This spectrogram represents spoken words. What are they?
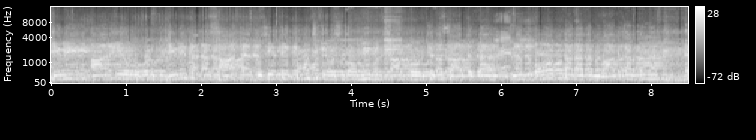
ਜਿਵੇਂ ਆ ਰਹੇ ਹੋ ਔਰ ਜਿਵੇਂ ਤੁਹਾਡਾ ਸਾਥ ਹੈ, ਤੁਸੀਂ ਇੱਥੇ ਪਹੁੰਚ ਕੇ ਉਸ ਕੌਮੀ ਇਨਸਾਫ਼ ਮੋਰਚੇ ਦਾ ਸਾਥ ਦਿੱਤਾ ਮੈਂ ਬਹੁਤ ਤੁਹਾਡਾ ਧੰਨਵਾਦ ਕਰਦਾ ਤੇ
